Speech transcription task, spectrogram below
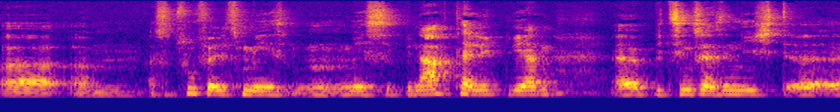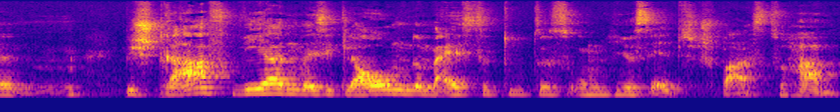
äh, ähm, also zufallsmäßig benachteiligt werden, äh, beziehungsweise nicht äh, bestraft werden, weil sie glauben, der Meister tut das, um hier selbst Spaß zu haben.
